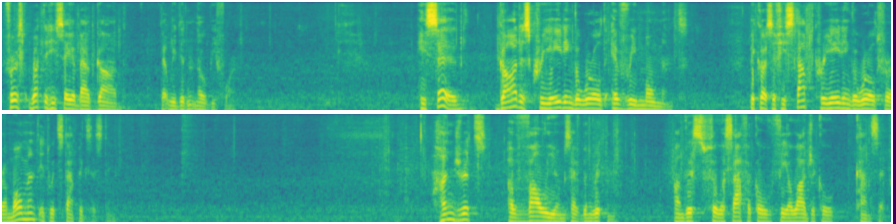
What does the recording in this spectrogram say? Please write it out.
First, what did he say about God that we didn't know before? He said, God is creating the world every moment. Because if he stopped creating the world for a moment, it would stop existing. Hundreds of volumes have been written on this philosophical, theological concept.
